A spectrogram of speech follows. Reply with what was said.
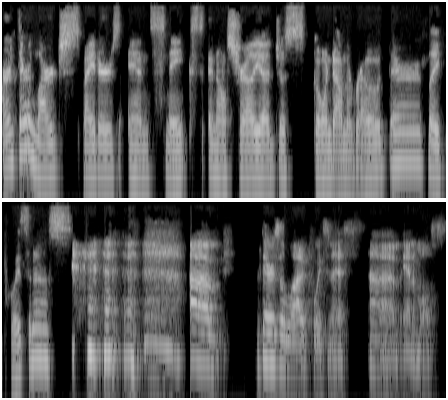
Aren't there large spiders and snakes in Australia just going down the road there, like poisonous? um, there's a lot of poisonous um, animals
